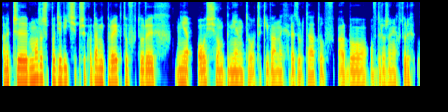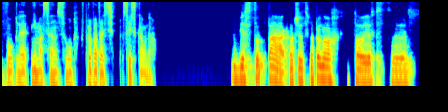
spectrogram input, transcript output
ale czy możesz podzielić się przykładami projektów, w których nie osiągnięto oczekiwanych rezultatów albo o wdrożeniach, w których w ogóle nie ma sensu wprowadzać Sales Clouda? Jest to tak, znaczy na pewno to jest y,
